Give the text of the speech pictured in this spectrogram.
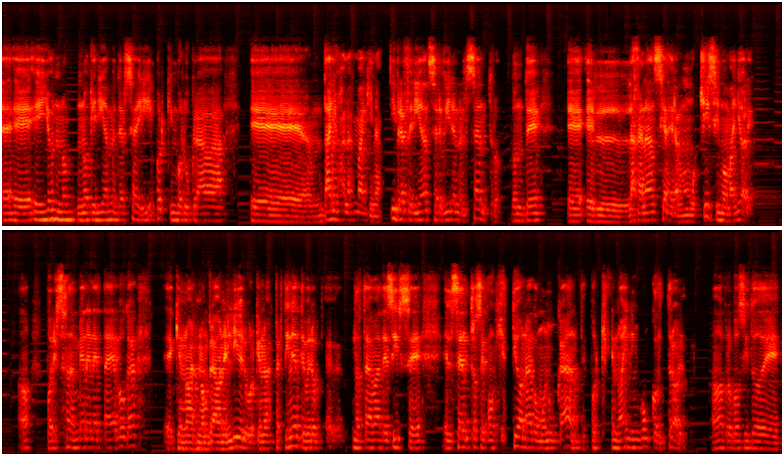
eh, eh, ellos no, no querían meterse ahí porque involucraba eh, daños a las máquinas y preferían servir en el centro, donde las ganancias eran muchísimo mayores. ¿no? Por eso también en esta época, eh, que no es nombrado en el libro porque no es pertinente, pero eh, no está más decirse, el centro se congestiona como nunca antes, porque no hay ningún control. A propósito de,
